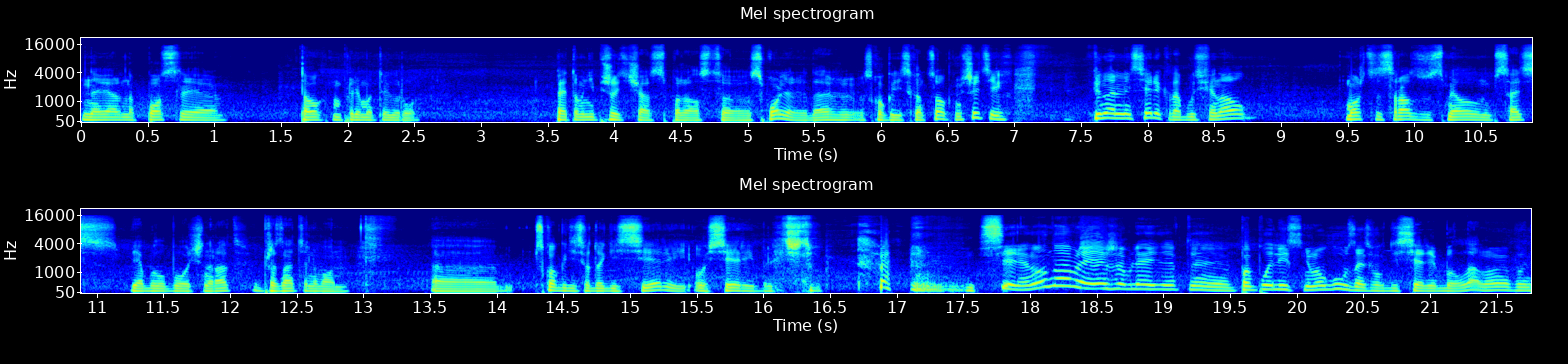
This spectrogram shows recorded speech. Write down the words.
наверное, после того, как мы примем эту игру. Поэтому не пишите сейчас, пожалуйста, спойлеры, да, сколько здесь концовок. Напишите их в финальной серии, когда будет финал. Можете сразу смело написать, я был бы очень рад и признателен вам. Uh, сколько здесь в итоге серий? О, серий, блядь, что? Серии, ну да, бля, я же, блядь, по плейлисту не могу узнать, сколько здесь серий было, да? Ну,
